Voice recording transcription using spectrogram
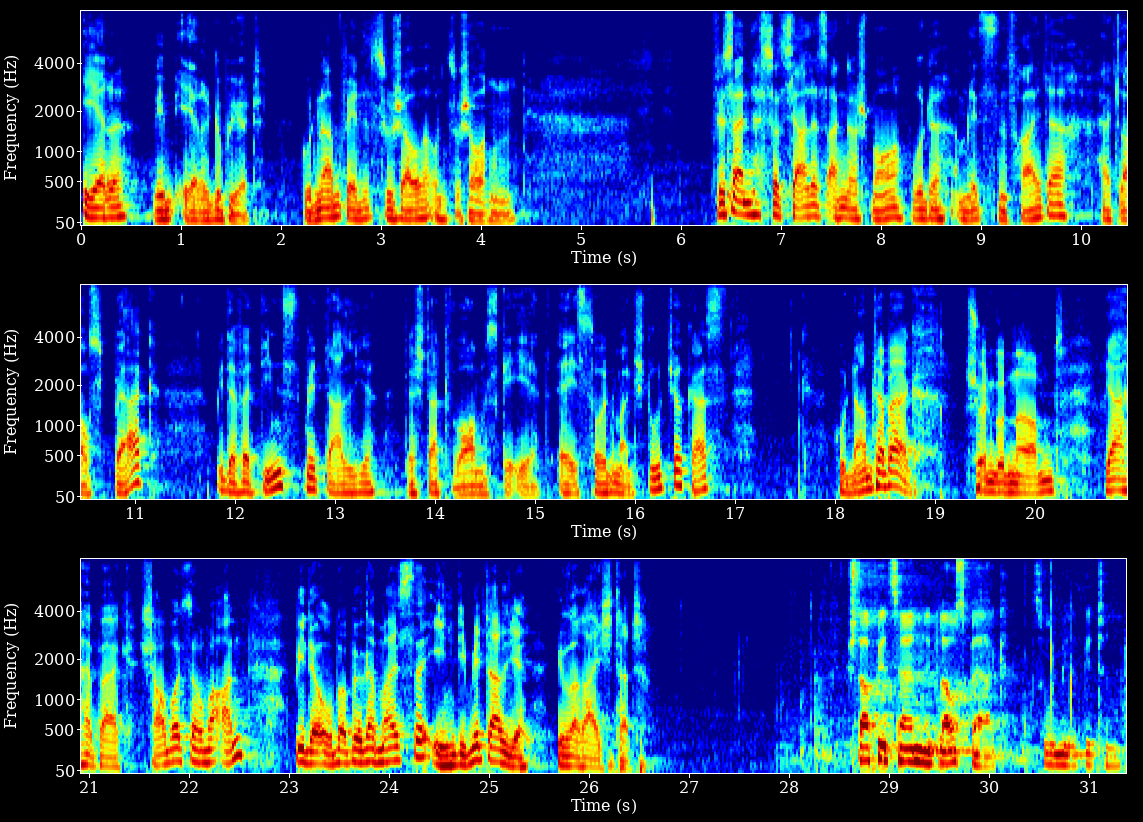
Ehre, wem Ehre gebührt. Guten Abend, verehrte Zuschauer und Zuschauerinnen. Für sein soziales Engagement wurde am letzten Freitag Herr Klaus Berg mit der Verdienstmedaille der Stadt Worms geehrt. Er ist heute mein Studiogast. Guten Abend, Herr Berg. Schönen guten Abend. Ja, Herr Berg, schauen wir uns doch mal an, wie der Oberbürgermeister Ihnen die Medaille überreicht hat. Ich darf jetzt Herrn Klaus Berg zu mir bitten.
